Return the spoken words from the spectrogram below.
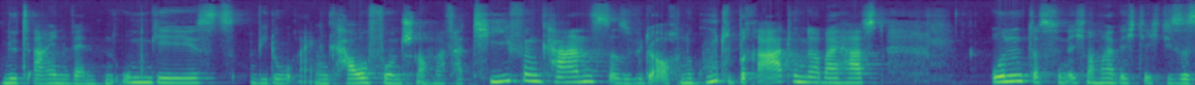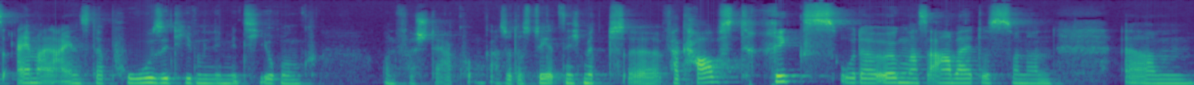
mit Einwänden umgehst, wie du einen Kaufwunsch nochmal vertiefen kannst, also wie du auch eine gute Beratung dabei hast. Und, das finde ich nochmal wichtig, dieses Einmaleins der positiven Limitierung und Verstärkung. Also, dass du jetzt nicht mit äh, Verkaufstricks oder irgendwas arbeitest, sondern ähm,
